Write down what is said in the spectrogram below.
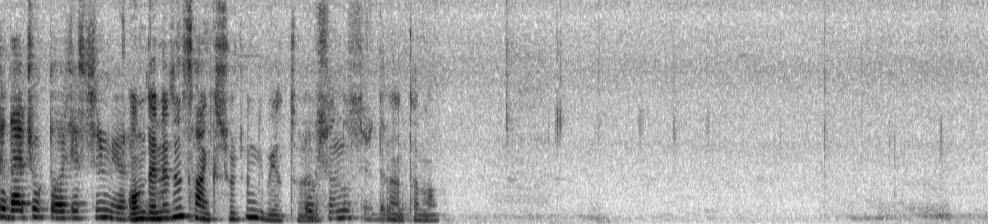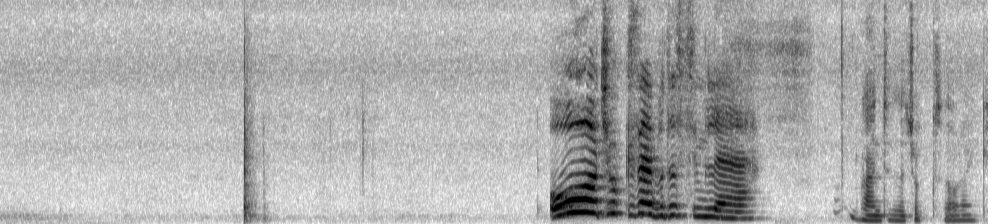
Kadar çok da oje sürmüyorum. Onu denedin sanki sürdün gibi hatırlıyorum. Yok şunu sürdüm. Ha, tamam. Oo çok güzel bu da simli. Bence de çok güzel o renk.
